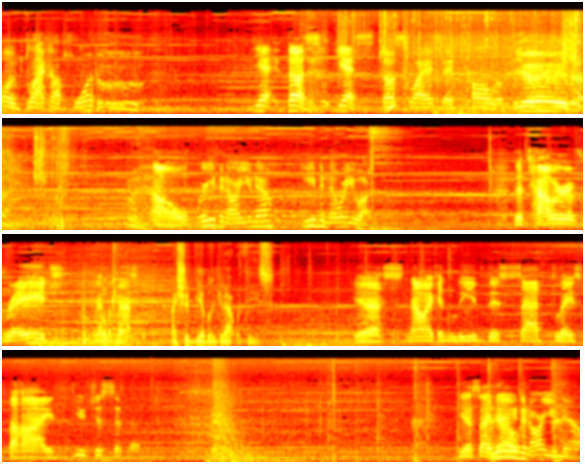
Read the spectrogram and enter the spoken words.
Oh, Black Ops 1? Yeah, thus. Yes, thus why I said Call of the yes! Oh, Where even are you now? Do you even know where you are? the Tower of Rage. I got the Okay. mask. I should be able to get out with these. Yes, now I can leave this sad place behind. You just said that. Yes, I Where know. Where even are you now?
